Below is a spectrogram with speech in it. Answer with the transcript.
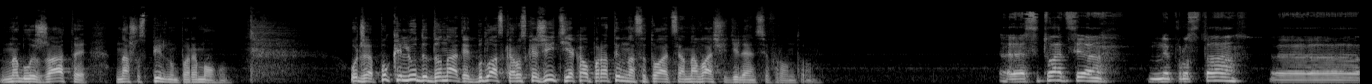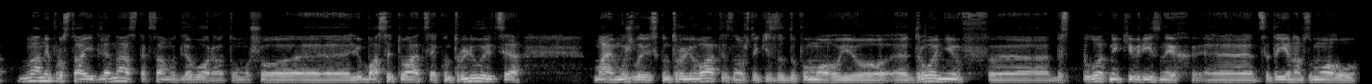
наближати нашу спільну перемогу. Отже, поки люди донатять, будь ласка, розкажіть, яка оперативна ситуація на вашій ділянці фронту? Е, Ситуація непроста. Е, Вона непроста і для нас, так само для ворога, тому що е, люба ситуація контролюється, має можливість контролювати знову ж таки за допомогою е, дронів, безпілотників різних. Це дає нам змогу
